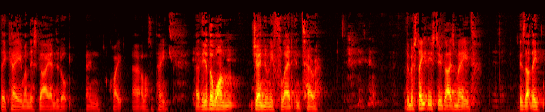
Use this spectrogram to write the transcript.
they came and this guy ended up in quite uh, a lot of pain. Uh, the other one genuinely fled in terror. The mistake these two guys made is that they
